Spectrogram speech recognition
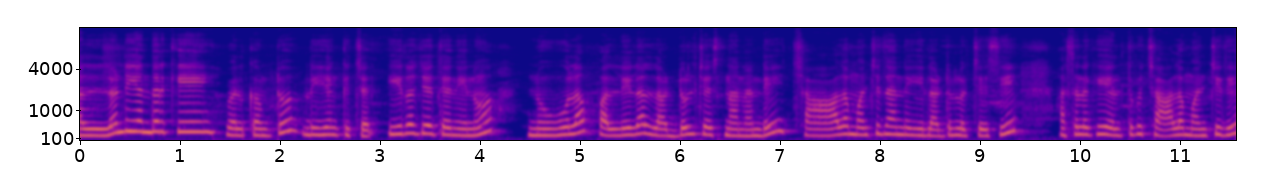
అండి అందరికీ. Welcome to DM kitchen. ఈరోజు అయితే నేను నువ్వుల పల్లీల లడ్డూలు చేస్తున్నానండి. చాలా మంచిదండి ఈ లడ్డూలు వచ్చేసి. అసలుకి హెల్త్కు చాలా మంచిది.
